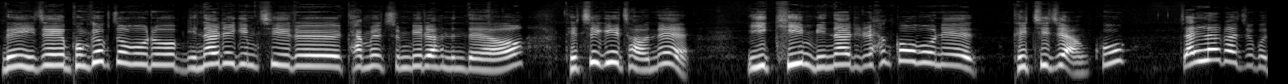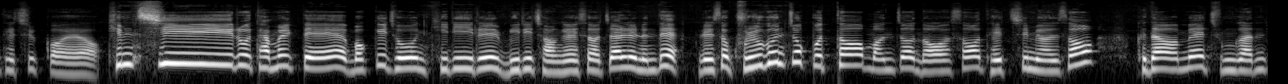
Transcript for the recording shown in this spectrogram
네, 이제 본격적으로 미나리 김치를 담을 준비를 하는데요. 데치기 전에 이 긴 미나리를 한꺼번에 데치지 않고 잘라가지고 데칠 거예요. 김치로 담을 때 먹기 좋은 길이를 미리 정해서 자르는데 그래서 굵은 쪽부터 먼저 넣어서 데치면서 그 다음에 중간,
